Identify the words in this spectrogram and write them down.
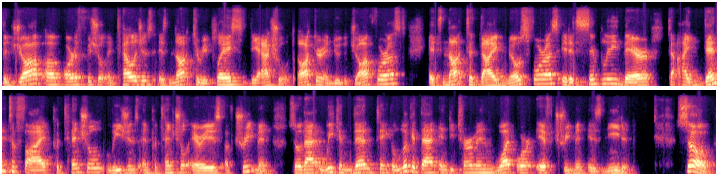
The job of artificial intelligence is not to replace the actual doctor and do the job for us. It's not to diagnose for us. It is simply there to identify potential lesions and potential areas of treatment so that we can then take a look at that and determine what or if treatment is needed. So,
